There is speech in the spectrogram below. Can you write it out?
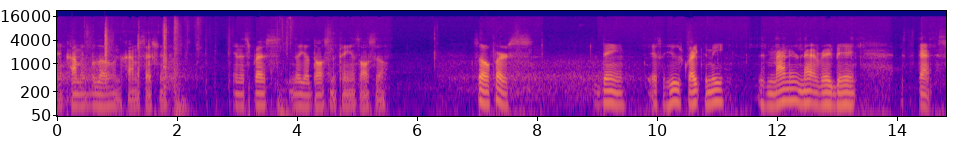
And comment below in the comment section. And express you know, your thoughts and opinions also. So first, the thing, it's a huge gripe to me. It's minor, not very big. It's the stats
